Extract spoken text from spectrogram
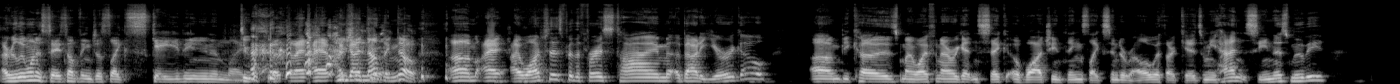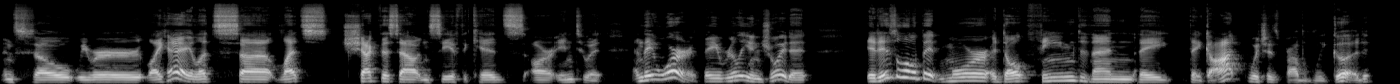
I really want to say something just like scathing and like, Dude. but, but I, I got nothing. No, um, I I watched this for the first time about a year ago. Um, because my wife and I were getting sick of watching things like Cinderella with our kids, and we hadn't seen this movie, and so we were like, "Hey, let's uh, let's check this out and see if the kids are into it." And they were. They really enjoyed it. It is a little bit more adult themed than they they got, which is probably good.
